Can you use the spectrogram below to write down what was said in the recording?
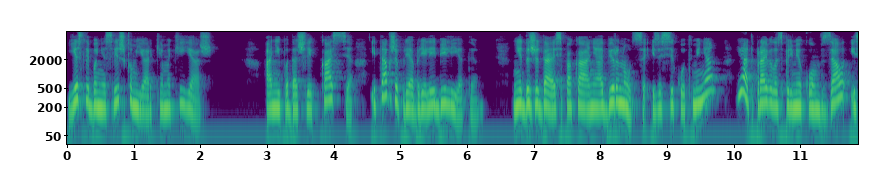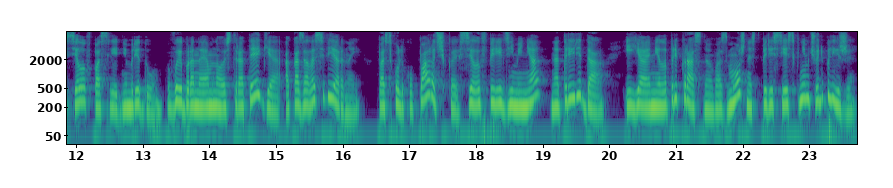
если бы не слишком яркий макияж. Они подошли к кассе и также приобрели билеты. Не дожидаясь, пока они обернутся и засекут меня, я отправилась прямиком в зал и села в последнем ряду. Выбранная мною стратегия оказалась верной, поскольку парочка села впереди меня на три ряда, и я имела прекрасную возможность пересесть к ним чуть ближе,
